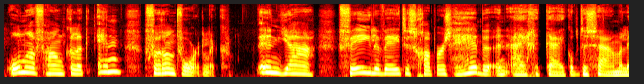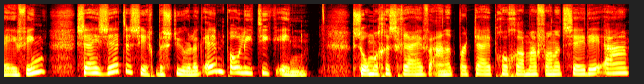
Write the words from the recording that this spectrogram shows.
onafhankelijk en verantwoordelijk. En ja, vele wetenschappers hebben een eigen kijk op de samenleving. Zij zetten zich bestuurlijk en politiek in. Sommigen schrijven aan het partijprogramma van het CDA.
